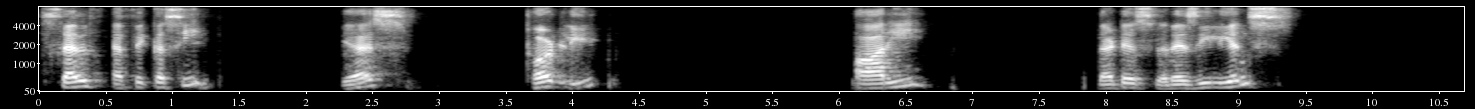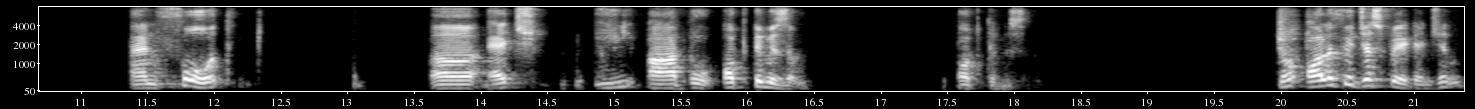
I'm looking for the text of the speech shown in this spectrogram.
self-efficacy. Yes. Thirdly, RE, that is resilience. And fourth, uh, H-E-R-O, optimism optimism. Now, all of you just pay attention.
